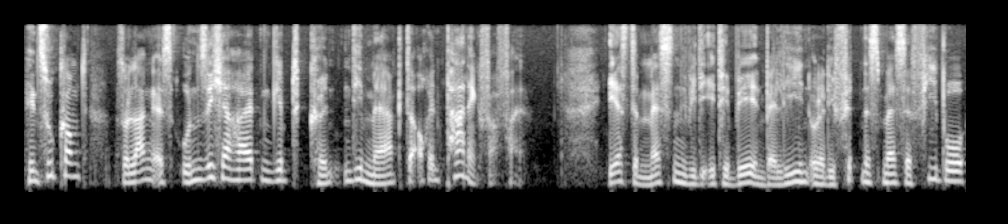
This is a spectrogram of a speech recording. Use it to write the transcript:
Hinzu kommt, solange es Unsicherheiten gibt, könnten die Märkte auch in Panik verfallen. Erste Messen wie die ETB in Berlin oder die Fitnessmesse FIBO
